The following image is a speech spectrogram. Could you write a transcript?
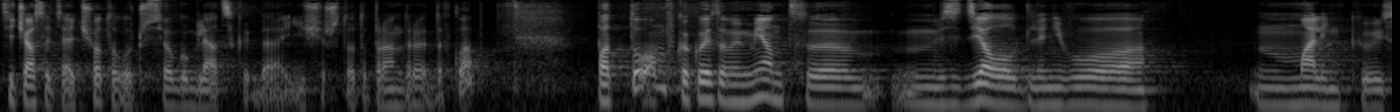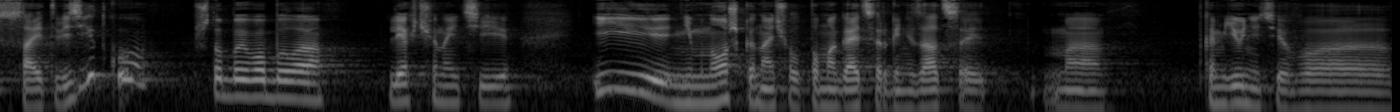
Сейчас эти отчеты лучше всего гуглятся, когда ищешь что-то про Android Dev Club. Потом в какой-то момент э, сделал для него маленькую сайт-визитку, чтобы его было легче найти, и немножко начал помогать с организацией э, комьюнити в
